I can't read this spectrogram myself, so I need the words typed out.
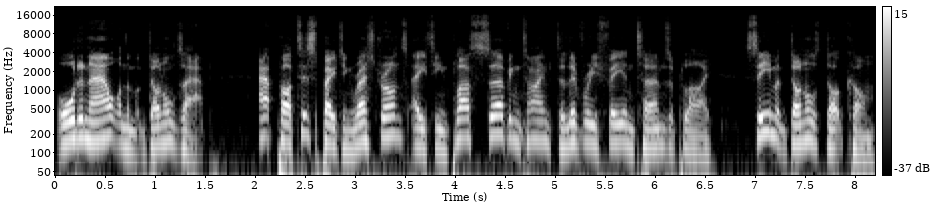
Order now on the McDonald's app. At participating restaurants, 18 plus, serving times, delivery fee and terms apply. See mcdonalds.com.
